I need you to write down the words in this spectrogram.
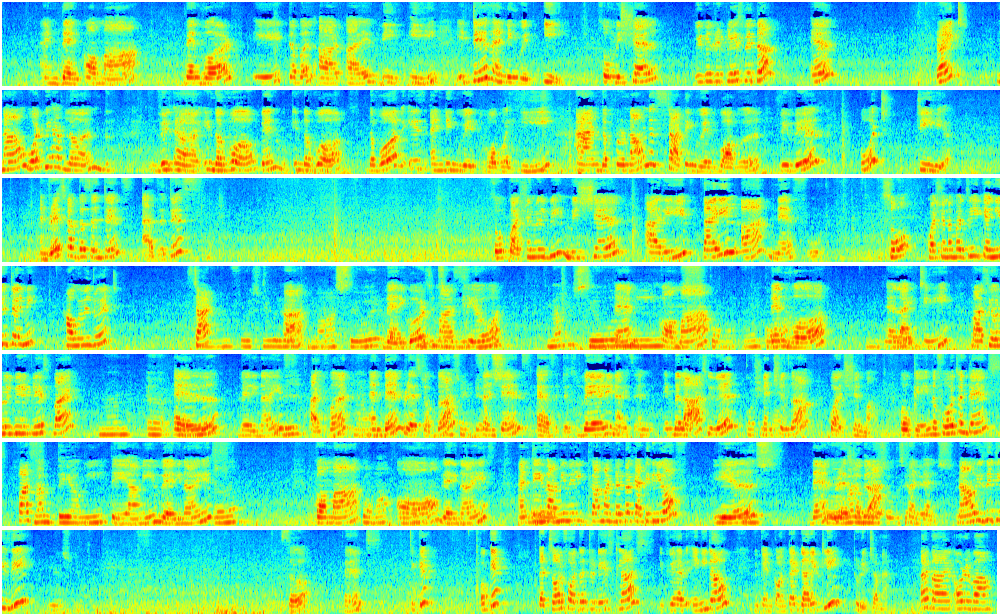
and then comma, then verb A double R I V E. It is ending with E. So Michelle we will replace with the L. Right? Now what we have learned uh, in the verb when in the verb the verb is ending with vowel E and the pronoun is starting with vowel, we will put T here. And rest of the sentence as it is. So question will be Michel arrive tail a neuf So question number three, can you tell me how we will do it? Start. Um, first we will Huh? Monsieur. Very good. As it's a Monsieur. Monsieur. Then comma. Comma. Then verb. L-I-T. Monsieur will be replaced by Ma'am, uh, L. Very nice. L. Hyphen. Now. And then rest of the Sentence. sentence as it is. Very nice. And in the last we will Question mention the question mark. Okay. In the fourth sentence. First. Ma'am, te ami. Te ami. Very nice. On. Comma. Comma. Oh, very nice. And Uh, will come under the category of is. Then Uh, rest of the rest of the sentence. sentence. Now is it easy? Yes, ma'am. So, friends, okay? Okay. That's all for the today's class. If you have any doubt, you can contact directly to Richa ma'am. Bye bye. Au revoir.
